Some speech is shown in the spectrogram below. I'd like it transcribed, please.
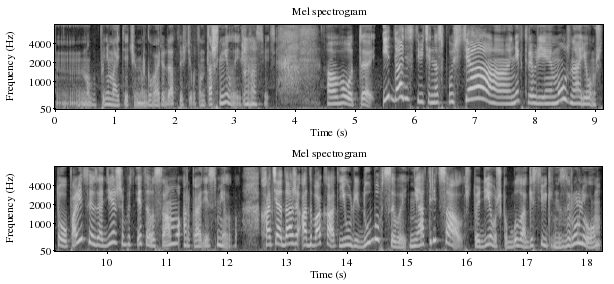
ну, вы понимаете, о чем я говорю, да, то есть его там тошнило и все uh-huh. на свете. А, вот. И да, действительно, спустя некоторое время мы узнаем, что полиция задерживает этого самого Аркадия Смелого. Хотя даже адвокат Юлии Дубовцевой не отрицал, что девушка была действительно за рулем.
